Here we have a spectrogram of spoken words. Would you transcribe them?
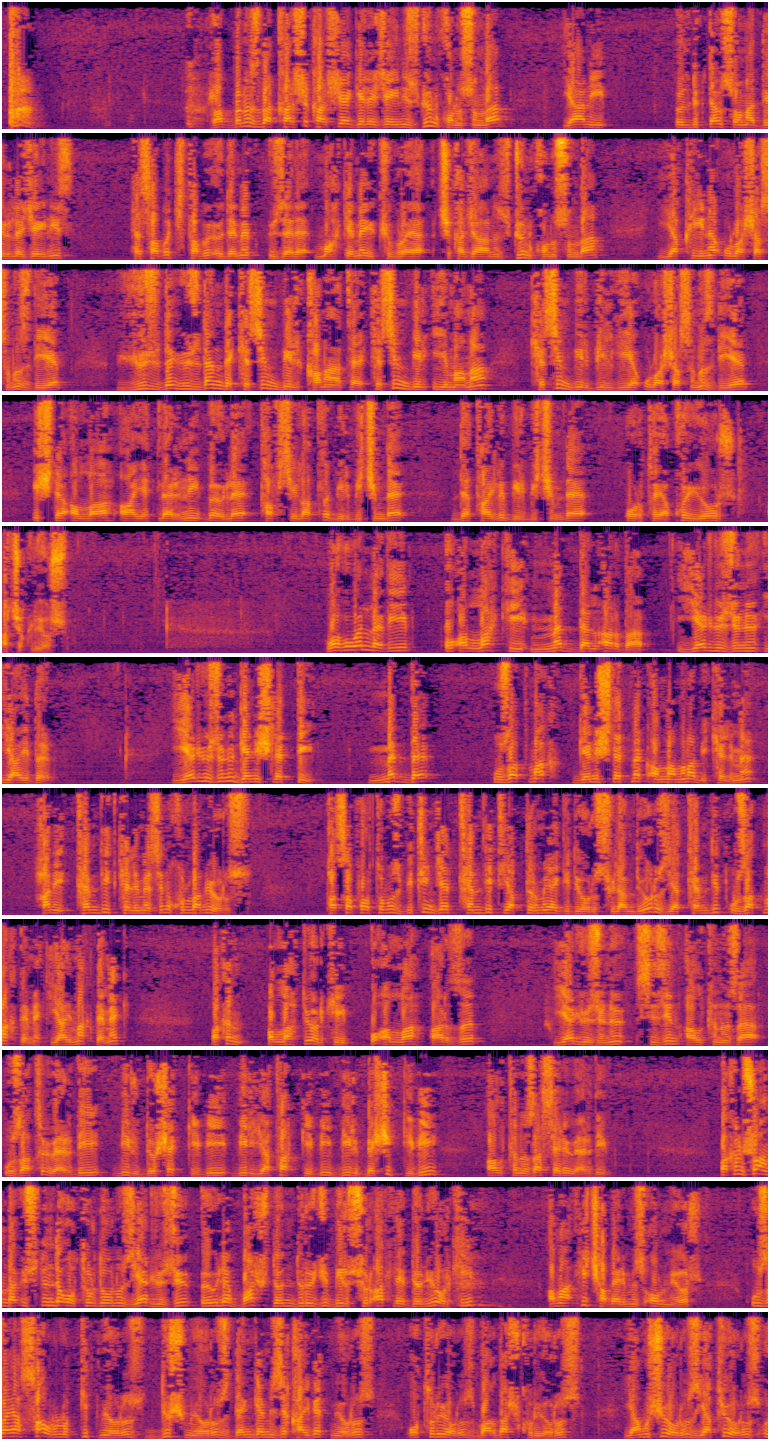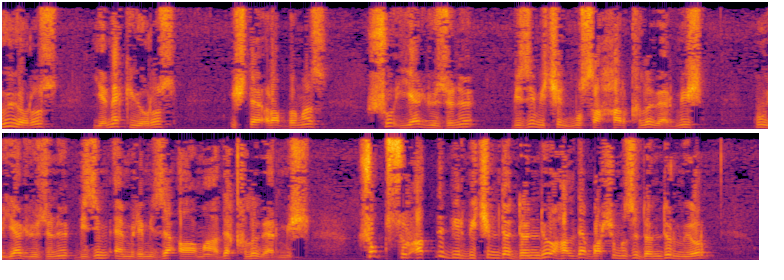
Rabbinizle karşı karşıya geleceğiniz gün konusunda yani öldükten sonra dirileceğiniz hesabı kitabı ödemek üzere mahkeme-i kübraya çıkacağınız gün konusunda yakine ulaşasınız diye yüzde yüzden de kesin bir kanaate, kesin bir imana, kesin bir bilgiye ulaşasınız diye işte Allah ayetlerini böyle tafsilatlı bir biçimde, detaylı bir biçimde ortaya koyuyor, açıklıyor. Ve huvellezî o Allah ki meddel arda yeryüzünü yaydı. Yeryüzünü genişletti. Medde uzatmak, genişletmek anlamına bir kelime. Hani temdit kelimesini kullanıyoruz. Pasaportumuz bitince temdit yaptırmaya gidiyoruz filan diyoruz ya. Temdit uzatmak demek, yaymak demek. Bakın Allah diyor ki o Allah arzı yeryüzünü sizin altınıza uzatı verdi. Bir döşek gibi, bir yatak gibi, bir beşik gibi altınıza seri verdi. Bakın şu anda üstünde oturduğunuz yeryüzü öyle baş döndürücü bir süratle dönüyor ki ama hiç haberimiz olmuyor. Uzaya savrulup gitmiyoruz, düşmüyoruz, dengemizi kaybetmiyoruz. Oturuyoruz, bağdaş kuruyoruz, yamışıyoruz, yatıyoruz, uyuyoruz, yemek yiyoruz. İşte Rabbimiz şu yeryüzünü bizim için musahhar kılı vermiş, bu yeryüzünü bizim emrimize amade kılı vermiş. Çok süratli bir biçimde döndüğü halde başımızı döndürmüyor,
